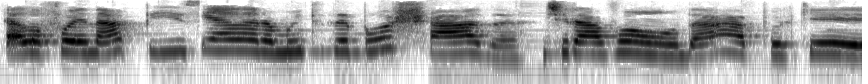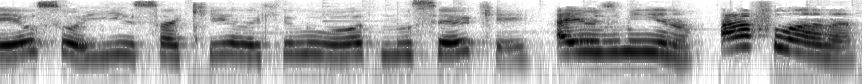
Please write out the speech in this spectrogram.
ela foi na pista e ela era muito debochada. Tirava onda, ah, porque eu sou isso, aquilo, aquilo outro, não sei o que. Aí os meninos, ah, fulana,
